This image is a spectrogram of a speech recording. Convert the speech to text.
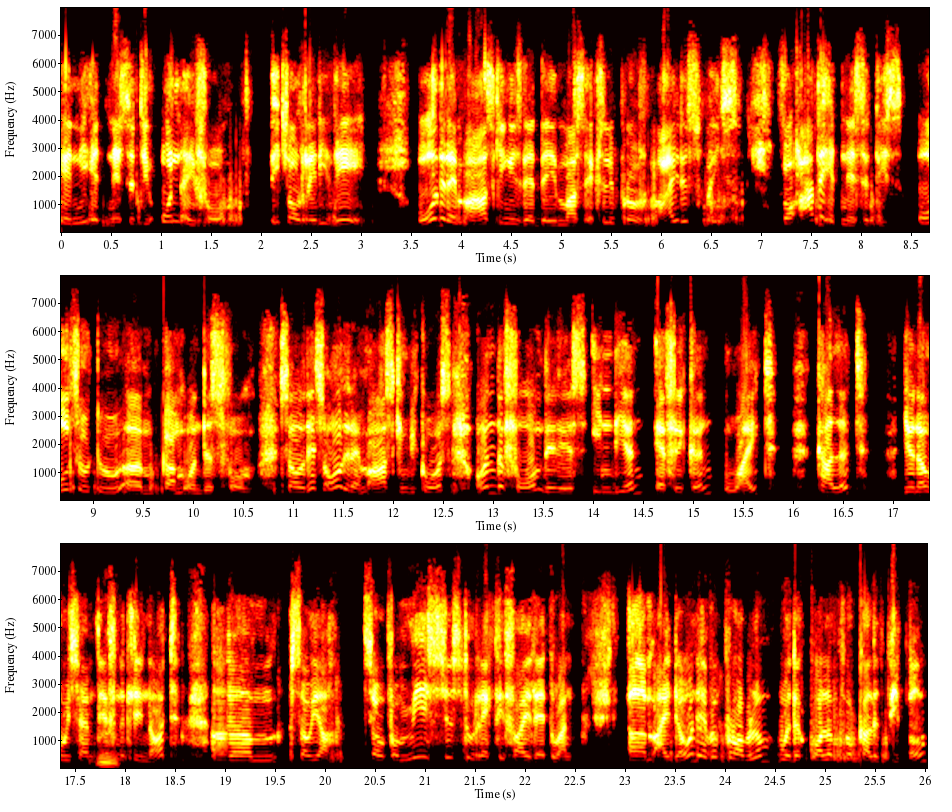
any ethnicity on a form. It's already there. All that I'm asking is that they must actually provide a space for other ethnicities also to um, come on this form. So that's all that I'm asking because on the form there is Indian, African, white, colored, you know, which I'm mm. definitely not. Um, so yeah, so for me, it's just to rectify that one. Um, I don't have a problem with the column for colored people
